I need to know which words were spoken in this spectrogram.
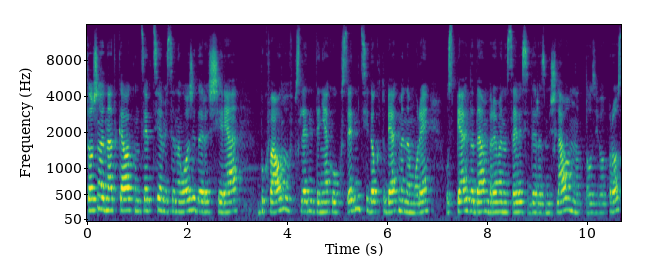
Точно една такава концепция ми се наложи да разширя буквално в последните няколко седмици, докато бяхме на море, успях да дам време на себе си да размишлявам над този въпрос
